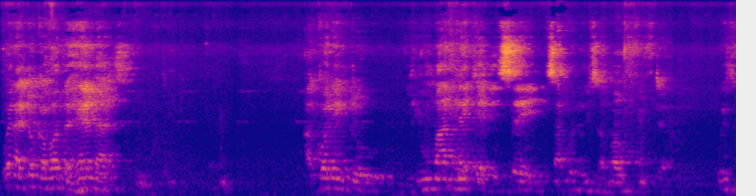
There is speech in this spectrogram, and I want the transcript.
When I talk about the elders, according to human nature, they say somebody who is above 50, who is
